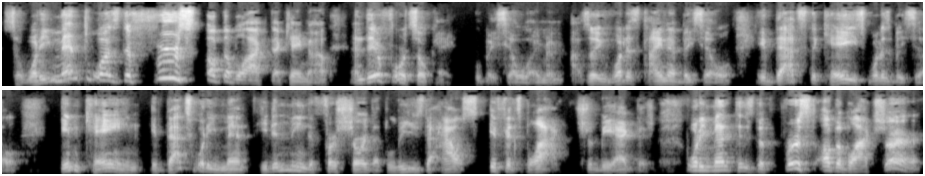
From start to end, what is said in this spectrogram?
So what he meant was the first of the black that came out, and therefore it's okay. Basil, what is Taina Beisil? If that's the case, what is Beisil? In Cain, if that's what he meant, he didn't mean the first short that leaves the house, if it's black, should be Hagdish. What he meant is the first of the black shirt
